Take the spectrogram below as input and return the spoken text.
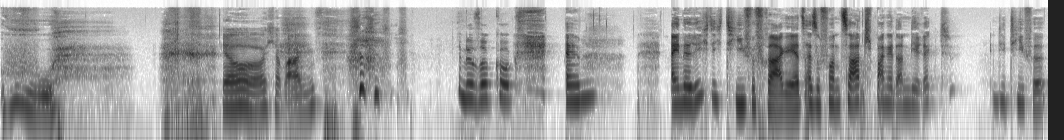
Uh. Ja, ich habe Angst. Wenn du so guckst. Ähm, eine richtig tiefe Frage jetzt, also von Zahnspange dann direkt in die Tiefe.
